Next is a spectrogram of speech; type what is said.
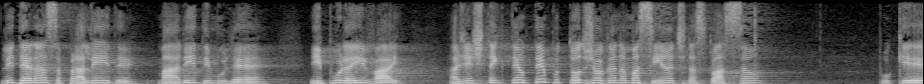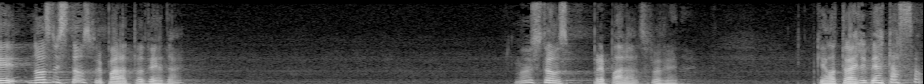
liderança para líder, marido e mulher, e por aí vai, a gente tem que ter o tempo todo jogando amaciante na situação porque nós não estamos preparados para a verdade. Não estamos preparados para a verdade. Porque ela traz libertação.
